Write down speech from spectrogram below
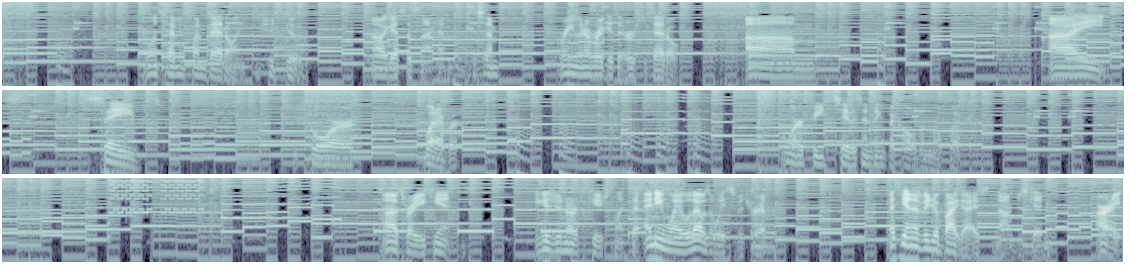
Everyone's having fun battling. You should too. No, I guess that's not him. Is him? Ring whenever I get the urge to battle. Um, I saved before whatever. Wonder say the same thing if I called him real quick. Oh, that's right, you can't. It gives you a notification like that. Anyway, well, that was a waste of a trip. That's the end of the video. Bye, guys. No, I'm just kidding. Alright,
